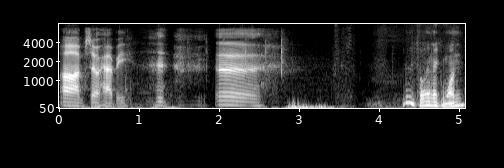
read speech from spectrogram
Oh, I'm so happy. uh, You can only make one.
